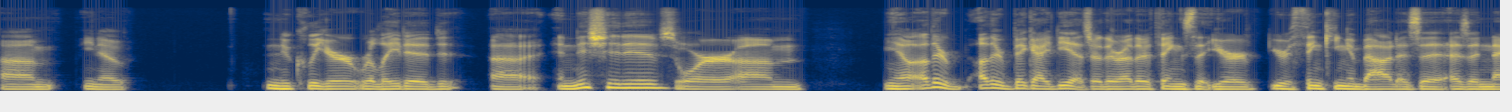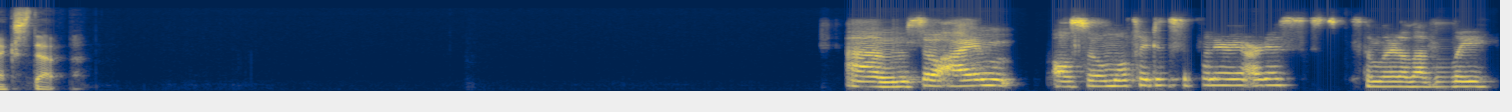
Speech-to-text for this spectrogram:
um, you know nuclear related uh, initiatives or um, you know other other big ideas? Are there other things that you're you're thinking about as a as a next step? Um, so I'm also a multidisciplinary artist, similar to Lovely.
